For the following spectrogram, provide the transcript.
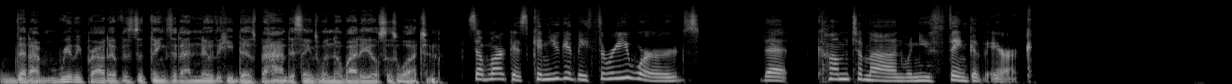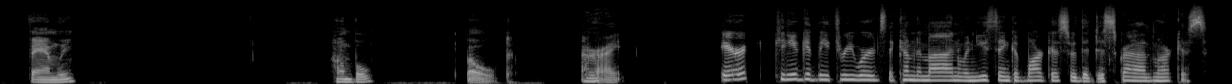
that I'm really proud of is the things that I know that he does behind the scenes when nobody else is watching. So, Marcus, can you give me three words that come to mind when you think of Eric? Family, humble, bold. All right. Eric, can you give me three words that come to mind when you think of Marcus or that describe Marcus?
